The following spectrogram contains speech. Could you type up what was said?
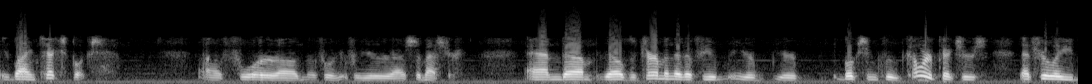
you're buying textbooks uh, for uh, for for your uh, semester, and um, they'll determine that if you your your books include color pictures, that's really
